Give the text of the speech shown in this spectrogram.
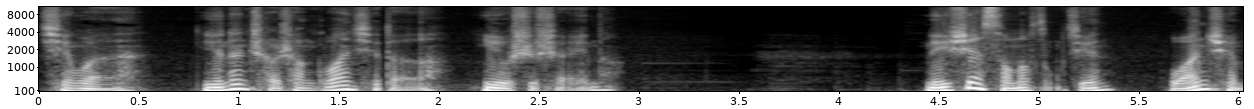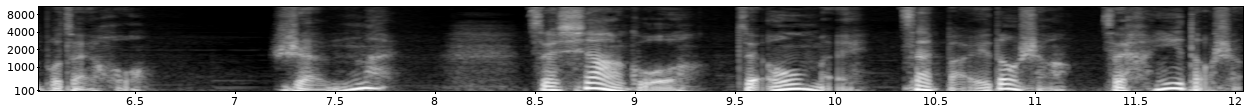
请问？你能扯上关系的又是谁呢？李炫耸了耸肩，完全不在乎。人脉，在夏国，在欧美，在白道上，在黑道上，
